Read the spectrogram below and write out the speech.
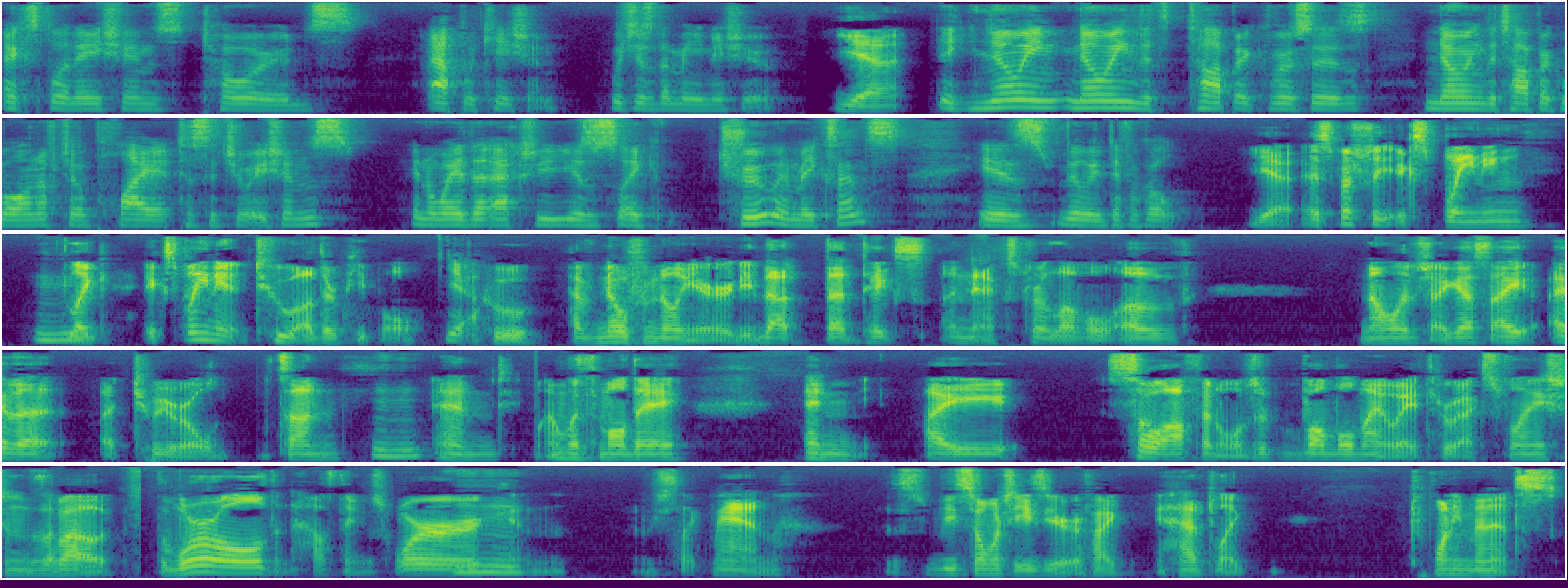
explanations towards application, which is the main issue. Yeah, Like knowing knowing the topic versus knowing the topic well enough to apply it to situations in a way that actually is like true and makes sense is really difficult. yeah, especially explaining Mhm. like explain it to other people Yeah. who have no familiarity. That that takes an extra level of knowledge, I guess. I, I have a, a two year old son Mhm. and I'm with him all day and I so often will just bumble my way through explanations about the world and how things work Mhm. and I'm just like, man, this would be so much easier if I had like 20 minutes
